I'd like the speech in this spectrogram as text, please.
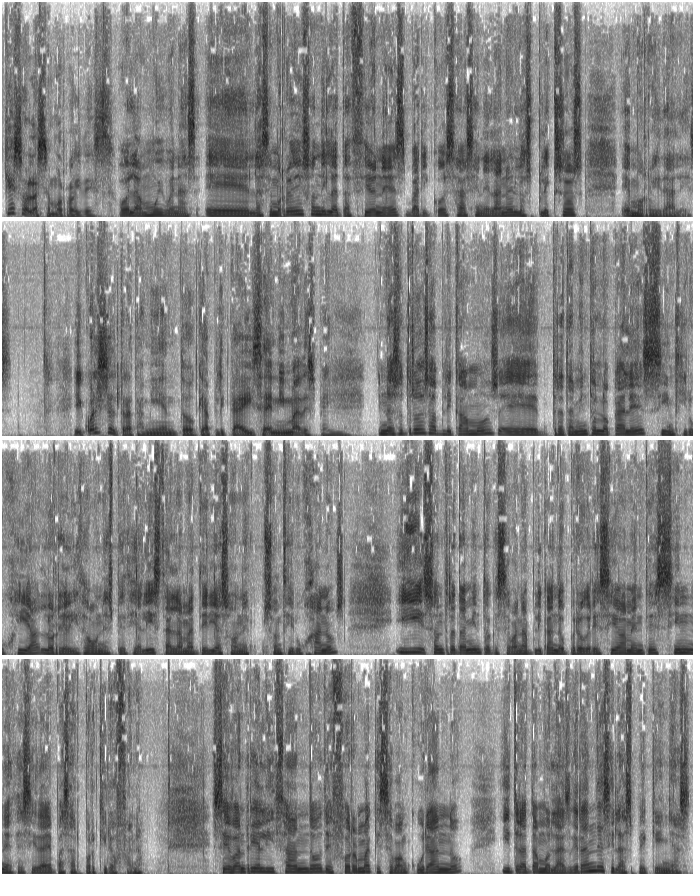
¿Qué son las hemorroides? Hola, muy buenas. Eh, las hemorroides son dilataciones varicosas en el ano en los plexos hemorroidales. ¿Y cuál es el tratamiento que aplicáis en IMAD? Nosotros aplicamos eh, tratamientos locales sin cirugía, lo realiza un especialista en la materia, son, son cirujanos, y son tratamientos que se van aplicando progresivamente sin necesidad de pasar por quirófano. Se van realizando de forma que se van curando y tratamos las grandes y las pequeñas.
